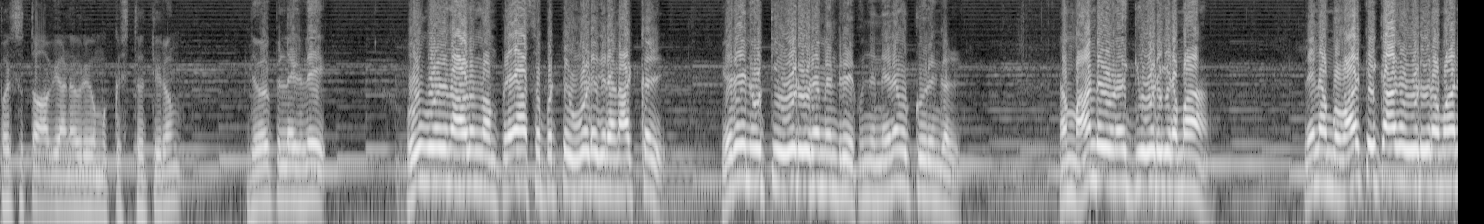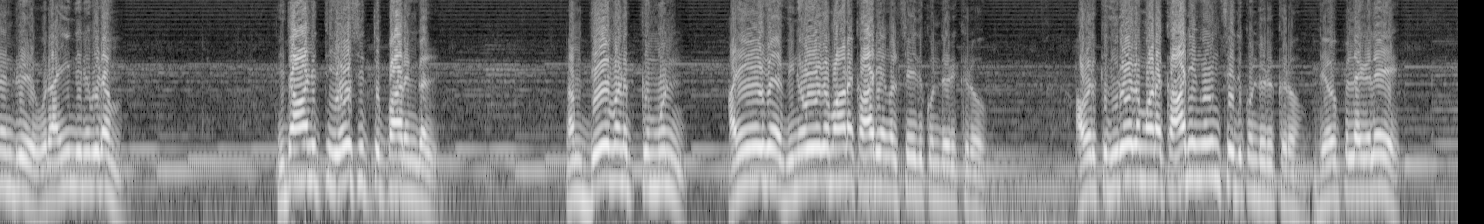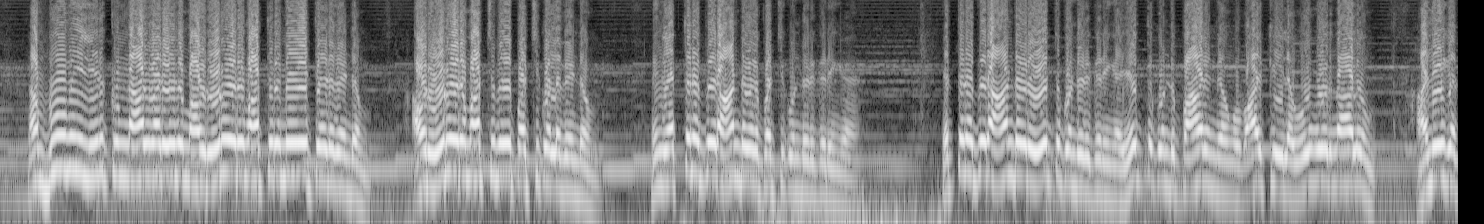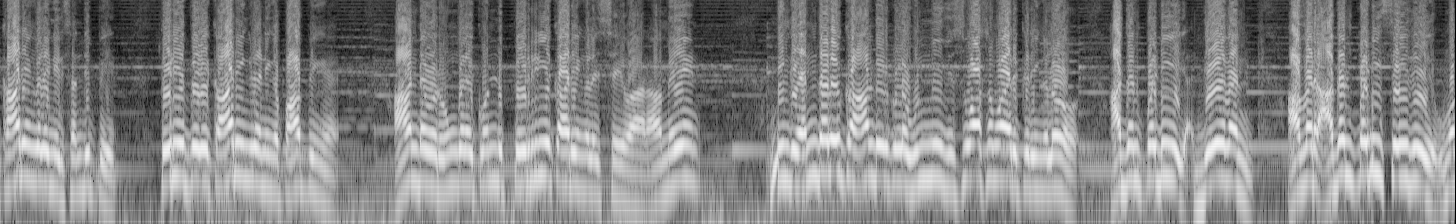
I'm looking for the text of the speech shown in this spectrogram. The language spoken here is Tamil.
பரிசுத்தாவியானவரே உமக்கு ஸ்தோத்திரம். தேவ பிள்ளைகளே ஒவ்வொரு நாளும் நாம் பிரயாசப்பட்டு ஓடுகிற நாட்கள் எதை நோக்கி ஓடுகிறோம் என்று கொஞ்சம் நினைவு கூறுங்கள். நம் ஆண்டவர் நோக்கி ஓடுகிறோமா? இல்லை நம்ம வாழ்க்கைக்காக ஓடுகிறோமா என்று ஒரு ஐந்து நிமிடம் நிதானித்து யோசித்து பாருங்கள். நம் தேவனுக்கு முன் அநேக வினோதமான காரியங்கள் செய்து கொண்டிருக்கிறோம். அவருக்கு விரோதமான காரியங்களும் செய்து கொண்டிருக்கிறோம். தேவ பிள்ளைகளே நம் பூமியில் இருக்கும் நாள் வரையிலும் அவர் ஒருவர் மாத்திரமே தேட வேண்டும். அவர் ஒருவர் மாத்திரமே பற்றி கொள்ள வேண்டும். நீங்க எத்தனை பேர் ஆண்டவரை பற்றி கொண்டிருக்கிறீங்க எத்தனை பேர் ஆண்டவரை ஏற்றுக்கொண்டு இருக்கிறீங்க ஏற்றுக்கொண்டு பாருங்க உங்க வாழ்க்கையில ஒவ்வொரு நாளும் அநேக காரியங்களை நீர் சந்திப்பீர். பெரிய பெரிய காரியங்களை நீங்க பார்ப்பீங்க. ஆண்டவர் உங்களை கொண்டு பெரிய காரியங்களை செய்வார். ஆமேன். நீங்க எந்த அளவுக்கு ஆண்டவருக்குள்ள உண்மை விசுவாசமா இருக்கிறீங்களோ அதன்படி தேவன் அவர் அதன்படி செய்து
